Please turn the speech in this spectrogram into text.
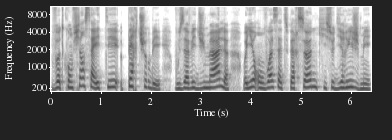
votre confiance a été perturbée. Vous avez du mal. Vous voyez, on voit cette personne qui se dirige, mais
